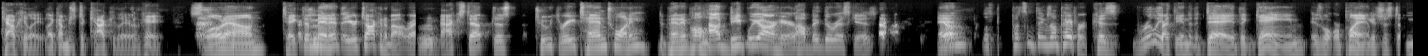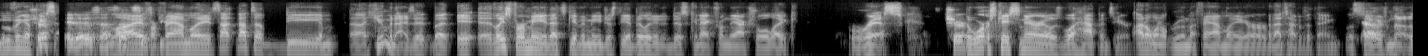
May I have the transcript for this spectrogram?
calculate. Like I'm just a calculator. Okay, slow down, take the minute that you're talking about, right? Mm. Back step, just two, three, 10, 20, depending upon how deep we are here, how big the risk is. Yep. And let's put some things on paper because really at the end of the day, the game is what we're playing. It's just moving a Sure. piece It is. our That's, life, that's, our family. It's not not to dehumanize it, but it, at least for me, that's given me just the ability to disconnect from the actual like risk. sure. The worst case scenario is what happens here. I don't want to ruin my family or that type of a thing. Let's stay Yeah. away from those.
